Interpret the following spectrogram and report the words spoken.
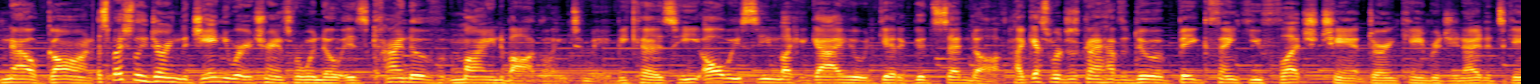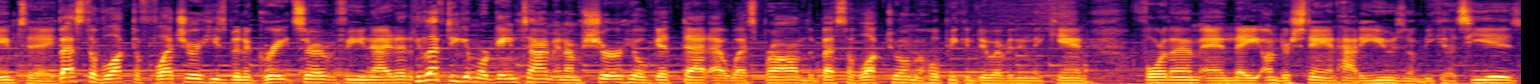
now gone, especially during the January transfer window, is kind of mind boggling to me because he always seemed like a guy who would get a good send off. I guess we're just going to have to do a big thank you Fletch chant during Cambridge United's game today. Best of luck to Fletcher. He's been a great servant for United. He left to get more game time, and I'm sure he'll get that at West Brom. The best of luck luck to him. I hope he can do everything they can for them and they understand how to use him because he is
